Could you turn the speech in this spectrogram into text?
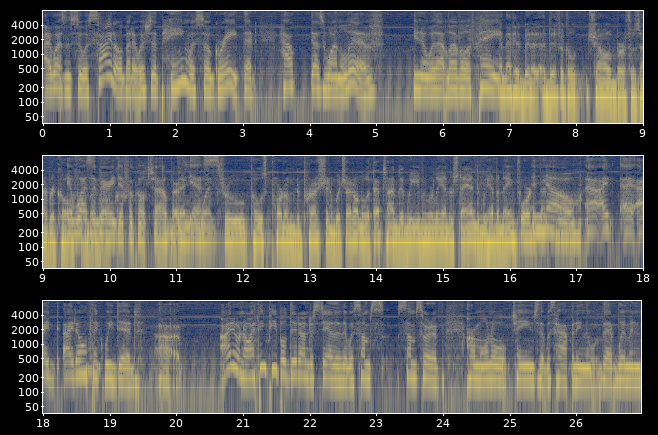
I wasn't suicidal, but it was the pain was so great that how does one live, you know, with that level of pain? And that had been a, a difficult childbirth, as I recall. it was a very difficult childbirth. Then yes. you went through postpartum depression, which I don't know at that time. Did we even really understand? Did we have a name for it? At that No, time? I, I, I, I don't think we did. Uh, I don't know. I think people did understand that there was some some sort of hormonal change that was happening that, that women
